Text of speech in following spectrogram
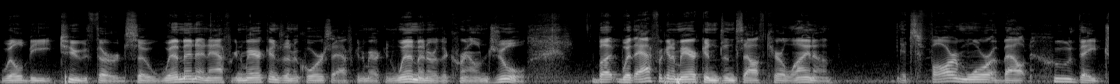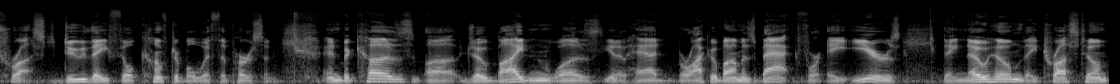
will be two thirds. So, women and African Americans, and of course, African American women are the crown jewel. But with African Americans in South Carolina, it's far more about who they trust. Do they feel comfortable with the person? And because uh, Joe Biden was, you know, had Barack Obama's back for eight years, they know him, they trust him.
